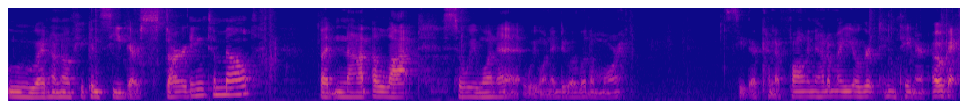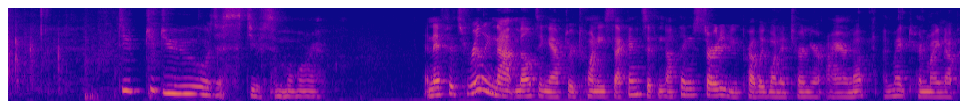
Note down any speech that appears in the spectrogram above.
Ooh, I don't know if you can see they're starting to melt but not a lot. So we want to we want to do a little more. See, they're kind of falling out of my yogurt container. Okay. Do, do, do. I'll just do some more. And if it's really not melting after 20 seconds, if nothing started, you probably want to turn your iron up. I might turn mine up.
